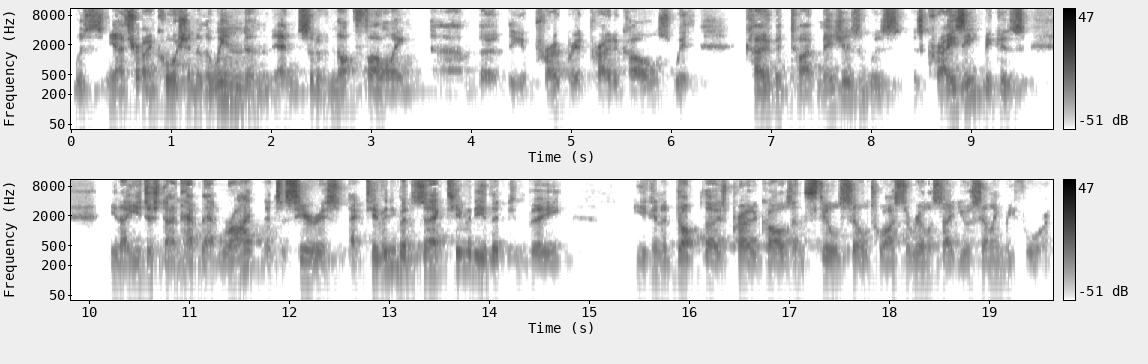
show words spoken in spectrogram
was you know throwing caution to the wind and, and sort of not following um, the the appropriate protocols with COVID type measures was was crazy because you know you just don't have that right. It's a serious activity, but it's an activity that can be you can adopt those protocols and still sell twice the real estate you were selling before and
